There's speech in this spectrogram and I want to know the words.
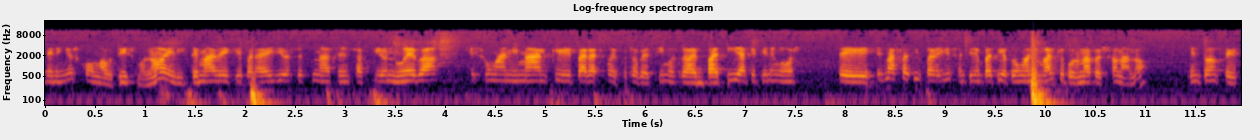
de niños con autismo, ¿no? El tema de que para ellos es una sensación nueva, es un animal que, para, pues lo que decimos, la empatía que tienen, los- eh, es más fácil para ellos sentir empatía por un animal que por una persona, ¿no? Entonces,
